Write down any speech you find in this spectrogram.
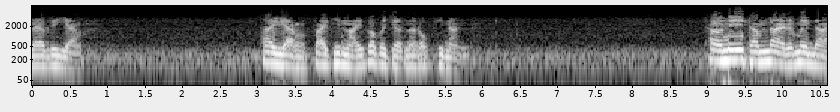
แล้วหรือยัง ถ้ายังไปที่ไหนก็ไปเจอนรกที่นั่น เท่านี้ทำได้หรือไม่ได้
